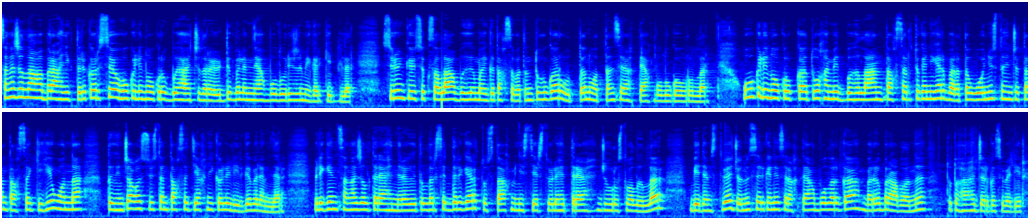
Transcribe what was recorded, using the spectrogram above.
Саңа жыллаға барахниктері көрсе, хокулин округ быхачылары үрдік бәлемнәқ болу режимегер кеділер. Сүрін көсік салақ бұғы майғы тақсыбатын тұғығар уттан оттан сірақтәқ болуға урулар. Хокулин округка ту хамет бұғылан тақсар түгенігер барата 13 тығынчаттан тақса кеге, онна тығынчаға сүстен тақса техника өлелерге бәлемнер. Білеген саңа жыл тәрәхінері ғытылдар сірдергер, тұстақ министерство өліхеттірі жуғырыстуалылар, бедемстве жону сергені сірақтәқ боларға бары бұрабыланы тұтыға жырғы сөбелер.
